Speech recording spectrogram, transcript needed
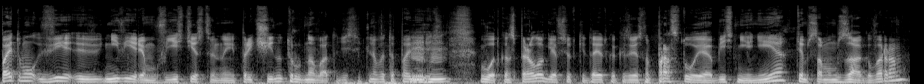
Поэтому не верим в естественные причины, трудновато действительно в это поверить. Вот. Конспирология все-таки дает, как известно, простое объяснение тем самым заговорам.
